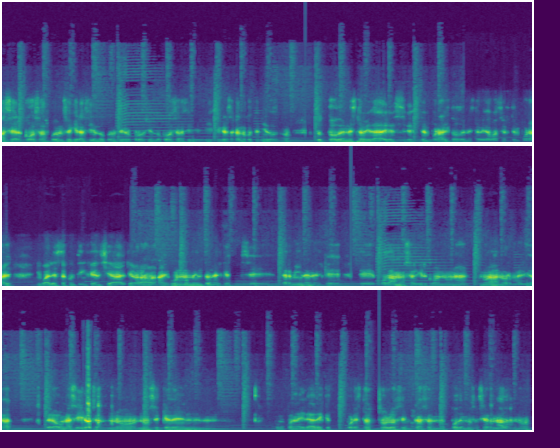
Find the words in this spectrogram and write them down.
hacer cosas, podemos seguir haciendo, podemos seguir produciendo cosas y, seguir sacando contenidos, ¿no? Todo en esta vida es, es, temporal, todo en esta vida va a ser temporal. Igual esta contingencia llegará a algún momento en el que se termine, en el que eh, podamos salir con una nueva normalidad, pero aún así, o sea, no, no se queden con la idea de que por estar solos en casa no podemos hacer nada, ¿no?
